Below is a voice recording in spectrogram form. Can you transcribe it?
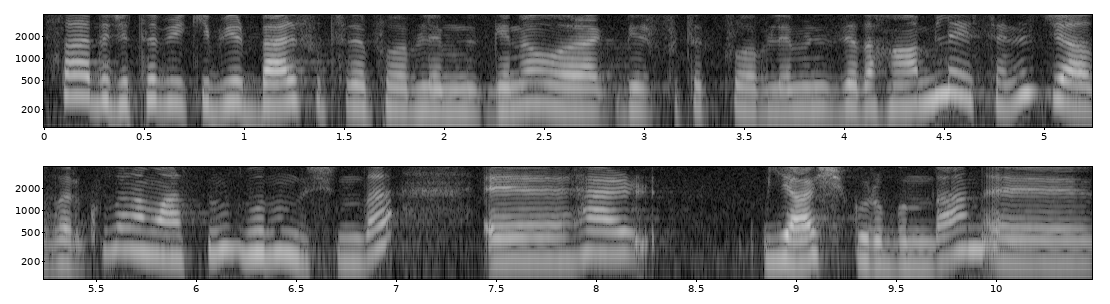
Sadece tabii ki bir bel fıtığı probleminiz, genel olarak bir fıtık probleminiz ya da hamileyseniz cihazları kullanamazsınız. Bunun dışında e, her yaş grubundan e,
